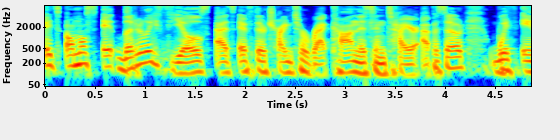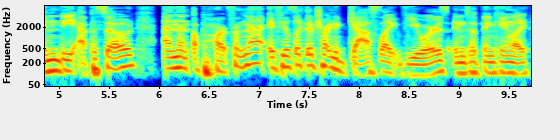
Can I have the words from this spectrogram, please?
it's almost it literally feels as if they're trying to retcon this entire episode within the episode. And then apart from that it feels like they're trying to gaslight viewers into thinking like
